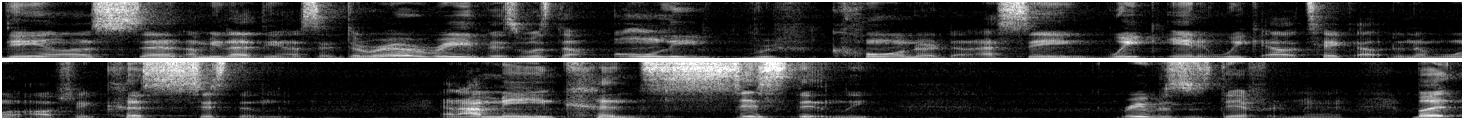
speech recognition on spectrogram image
Deion sent, I mean not Deion said, Darrelle Revis was the only corner that I seen week in and week out take out the number one option consistently. And I mean consistently. Revis is different, man. But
